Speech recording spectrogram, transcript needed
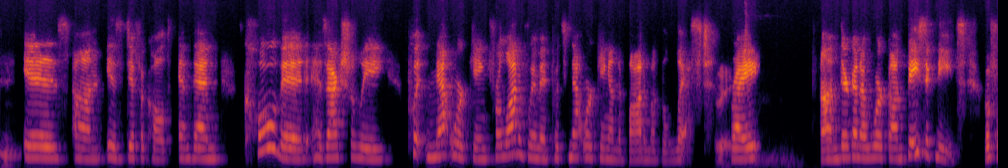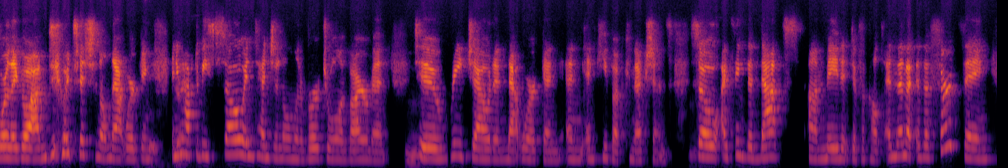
mm. is um, is difficult and then covid has actually put networking for a lot of women puts networking on the bottom of the list right, right? Um, they're going to work on basic needs before they go out and do additional networking. And you have to be so intentional in a virtual environment mm. to reach out and network and, and, and keep up connections. Mm. So I think that that's um, made it difficult. And then uh, the third thing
